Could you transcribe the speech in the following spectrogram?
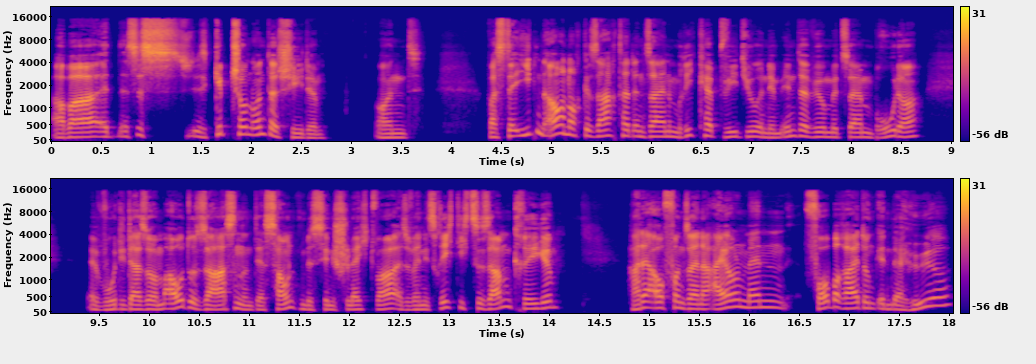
Aber äh, es ist, es gibt schon Unterschiede. Und was der Eden auch noch gesagt hat in seinem Recap-Video, in dem Interview mit seinem Bruder, äh, wo die da so im Auto saßen und der Sound ein bisschen schlecht war, also wenn ich es richtig zusammenkriege, hat er auch von seiner Ironman-Vorbereitung in der Höhe,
